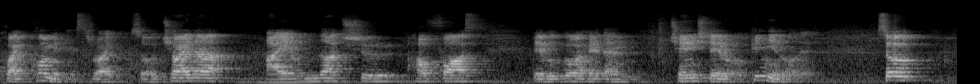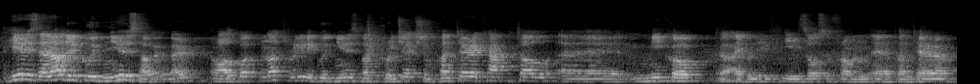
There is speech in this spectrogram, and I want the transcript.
quite communist, right? So China, I am not sure how fast they will go ahead and change their opinion on it. So here is another good news, however. Well, not really good news, but projection. Pantera Capital, uh, Miko, uh, I believe he is also from uh, Pantera.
